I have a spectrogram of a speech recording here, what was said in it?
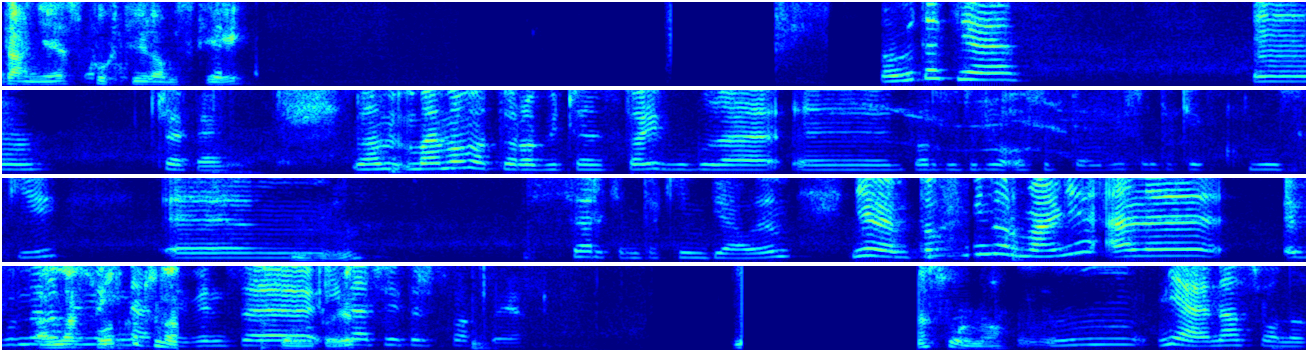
danie z kuchni romskiej? Mamy takie. Mm, czekaj. Moja mama to robi często i w ogóle y, bardzo dużo osób to robi. Są takie kluski ym, Mhm. Z serkiem takim białym. Nie wiem, to brzmi normalnie, ale jakby my Ale robimy słodko inaczej, na więc e, inaczej też smakuje. Na słono. Mm, Nie, na słono.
